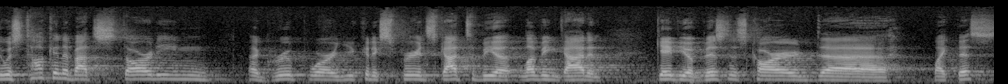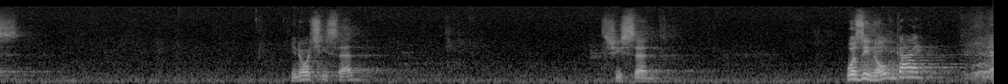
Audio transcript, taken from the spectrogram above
that was talking about starting a group where you could experience God to be a loving God and gave you a business card uh, like this? You know what she said? She said, Was he an old guy?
